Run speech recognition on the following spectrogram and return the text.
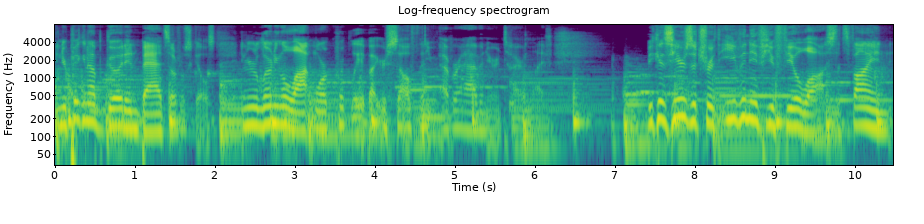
and you're picking up good and bad social skills, and you're learning a lot more quickly about yourself than you ever have in your entire life. Because here's the truth even if you feel lost, it's fine.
